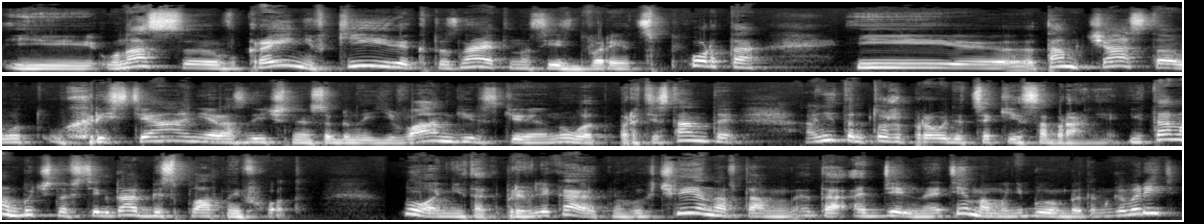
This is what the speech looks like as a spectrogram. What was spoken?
И у нас в Украине, в Киеве, кто знает, у нас есть дворец спорта, и там часто вот христиане различные, особенно евангельские, ну вот протестанты, они там тоже проводят всякие собрания. И там обычно всегда бесплатный вход ну, они так привлекают новых членов, там, это отдельная тема, мы не будем об этом говорить,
